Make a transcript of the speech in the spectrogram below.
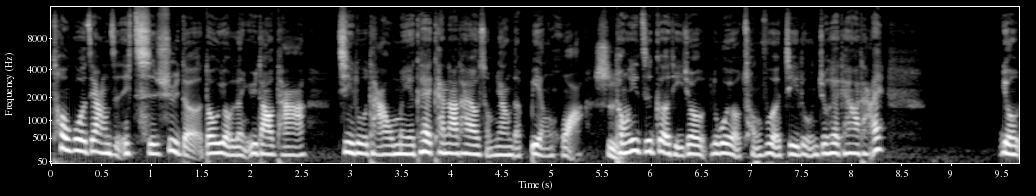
透过这样子持续的，都有人遇到它。记录它，我们也可以看到它有什么样的变化。是同一只个体，就如果有重复的记录，你就可以看到它，哎、欸，有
